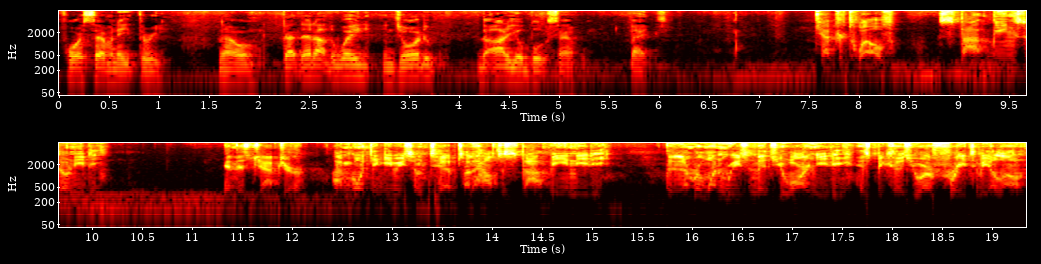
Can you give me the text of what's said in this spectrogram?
4783. Now, got that out the way. Enjoy the, the audiobook sample. Thanks. Chapter 12 Stop Being So Needy. In this chapter, I'm going to give you some tips on how to stop being needy. The number one reason that you are needy is because you are afraid to be alone.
